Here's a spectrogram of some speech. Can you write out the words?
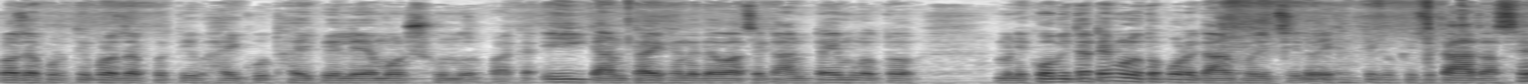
প্রজাপতি প্রজাপতি ভাই কোথায় পেলে এমন সুন্দর পাকা। এই গানটা এখানে দেওয়া আছে। গানটাই মূলত মানে কবিতাটাই মূলত পরে গান হয়েছিল। এখান থেকে কিছু কাজ আছে।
